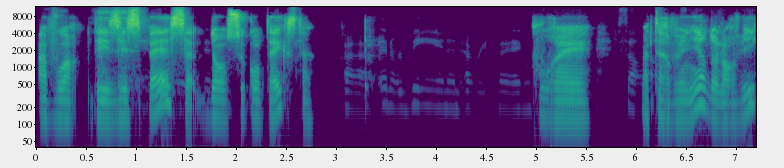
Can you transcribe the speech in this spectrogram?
avoir des espèces dans ce contexte pourrait intervenir dans leur vie,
